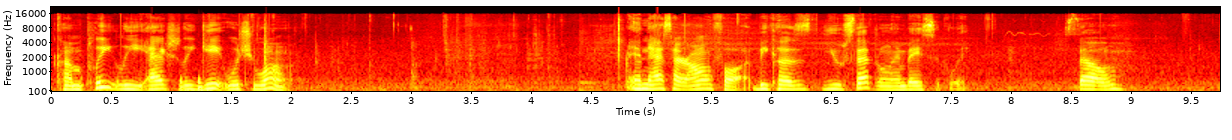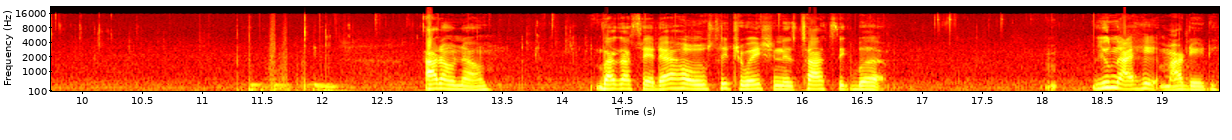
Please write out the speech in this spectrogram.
completely actually get what you want. And that's her own fault because you settling basically. So I don't know. Like I said, that whole situation is toxic, but you not hit my daddy.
